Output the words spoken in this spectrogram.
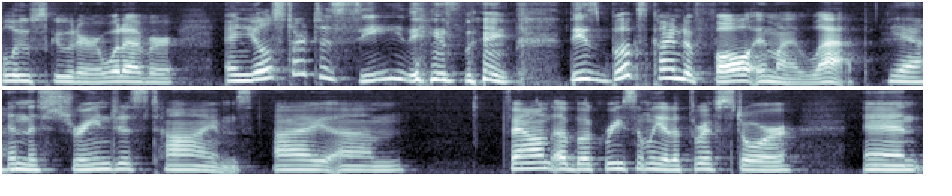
blue scooter or whatever and you'll start to see these things. These books kind of fall in my lap Yeah. in the strangest times. I um found a book recently at a thrift store and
